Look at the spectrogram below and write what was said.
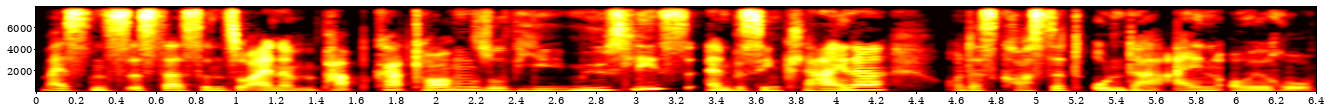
meistens ist das in so einem Pappkarton, so wie Müslis, ein bisschen kleiner. Und das kostet unter ein Euro.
